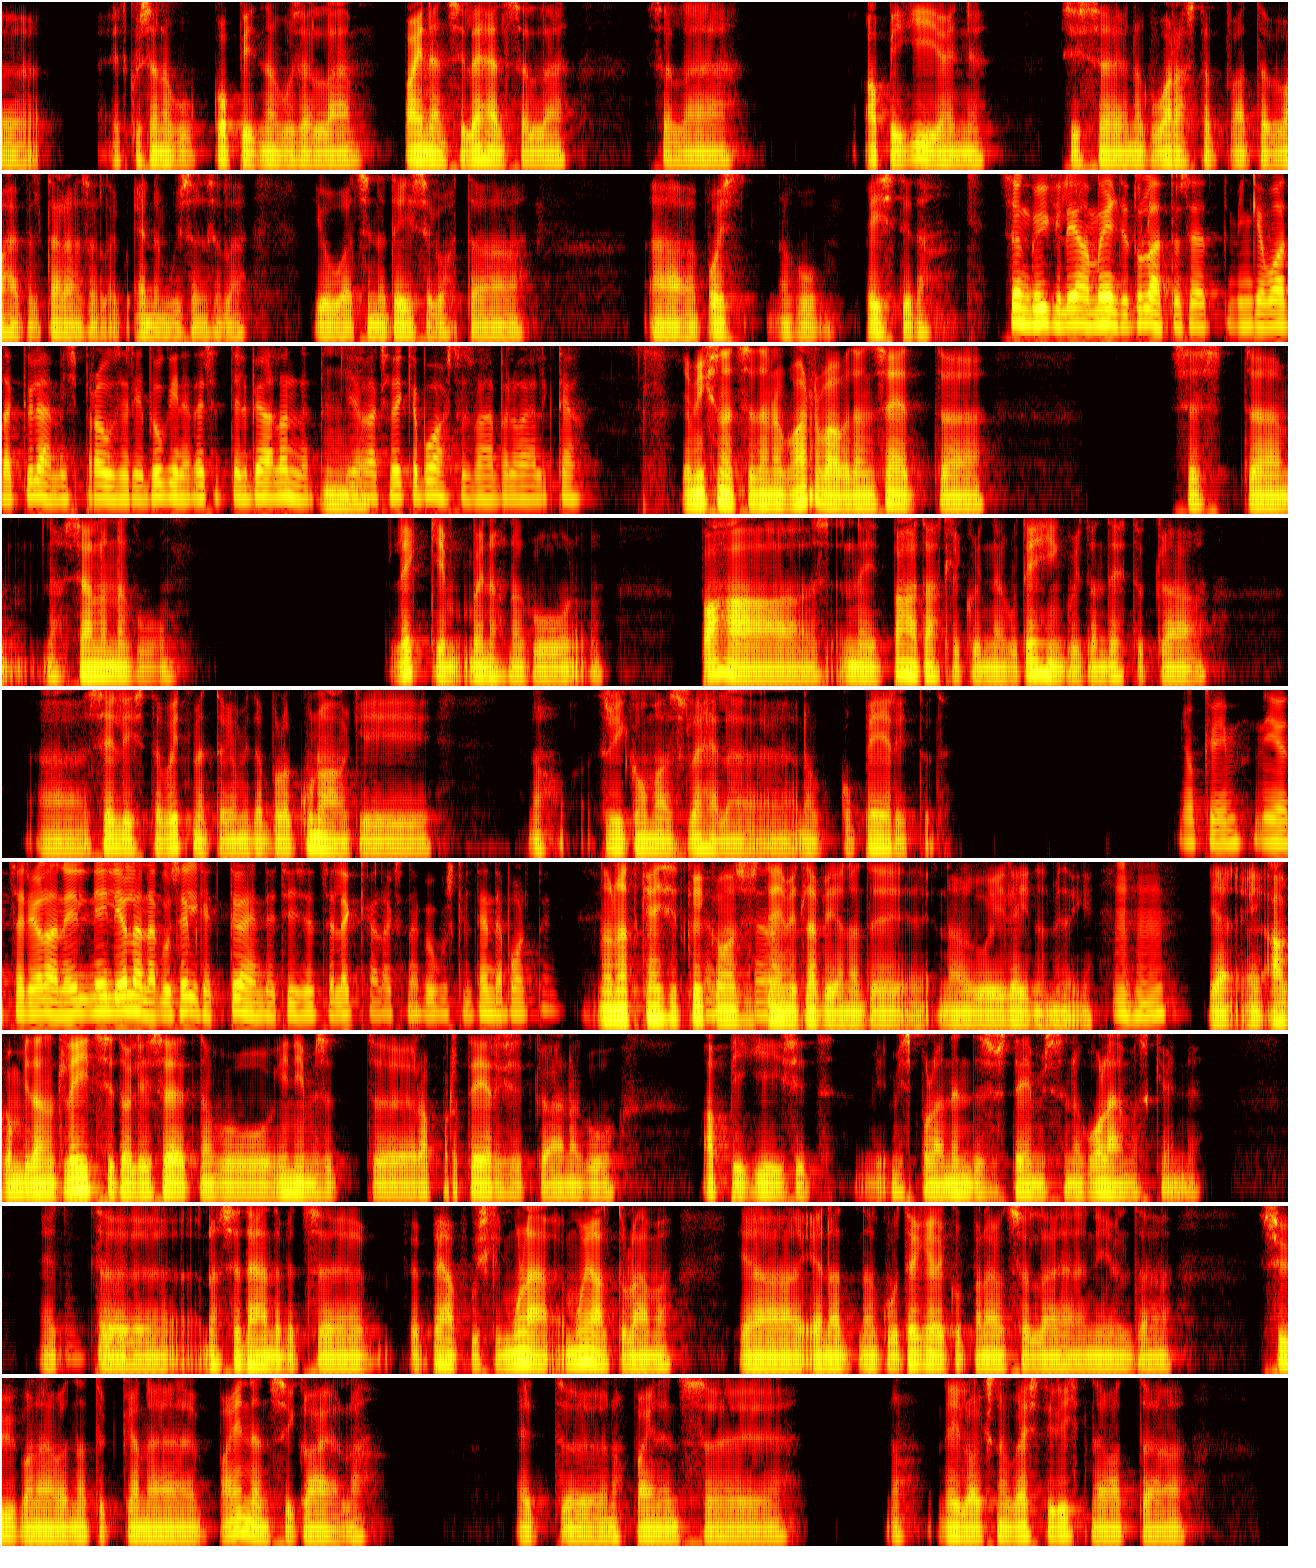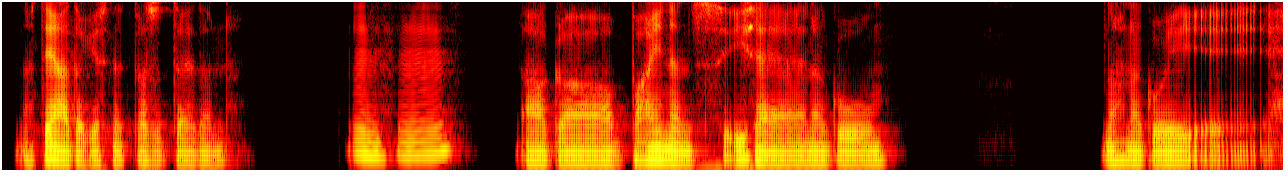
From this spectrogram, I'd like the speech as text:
et kui sa nagu copy'd nagu selle Binance'i lehelt selle, selle API key on ju, siis see nagu varastab, vaata vahepealt ära selle, ennem kui sa selle jõuad sinna teise kohta äh, post nagu paste ida see on kõigile hea meeldetuletus, et minge vaadake üle, mis brauseri pluginid, asjad teil peal on, et äkki mm. oleks väike puhastus vahepeal vajalik teha. ja miks nad seda nagu arvavad, on see, et äh, sest äh, noh, seal on nagu lekki või noh, nagu paha, neid pahatahtlikuid nagu tehinguid on tehtud ka äh, selliste võtmetega, mida pole kunagi noh, Three Commas lehele nagu kopeeritud okei okay., nii et seal ei ole, neil, neil ei ole nagu selgeid tõendeid siis, et see leke oleks nagu kuskilt nende poolt. no nad käisid kõik et, oma süsteemid läbi ja nad ei, nagu ei leidnud midagi mm. -hmm. ja, aga mida nad leidsid, oli see, et nagu inimesed äh, raporteerisid ka nagu API key'sid, mis pole nende süsteemis nagu olemaski, on ju. et okay. Äh, noh, see tähendab, et see peab kuskil mule, mujalt tulema ja, ja nad nagu tegelikult panevad selle nii-öelda süü panevad natukene Binance'i kaela. et noh, Binance noh, neil oleks nagu hästi lihtne vaata noh, teada, kes need kasutajad on mm. -hmm. aga Binance ise nagu noh, nagu ei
